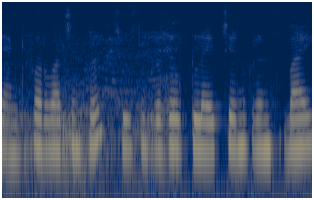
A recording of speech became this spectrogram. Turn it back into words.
Thank you for watching friends చూసిన ప్రతి ఒక్క లైక్ చేయండి ఫ్రెండ్స్ బాయ్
